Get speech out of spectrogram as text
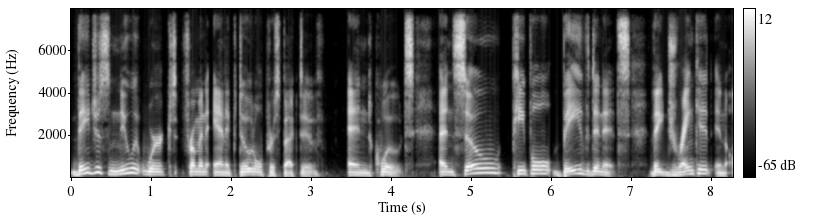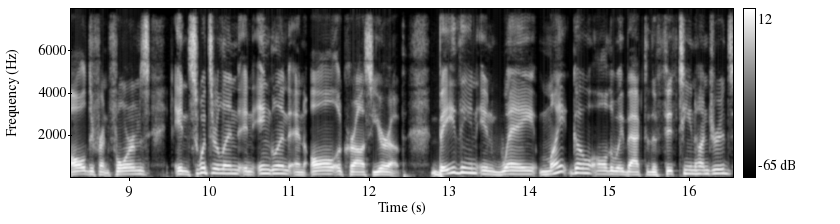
they just knew it worked from an anecdotal perspective. End quote. And so people bathed in it. They drank it in all different forms in Switzerland, in England, and all across Europe. Bathing in whey might go all the way back to the 1500s,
